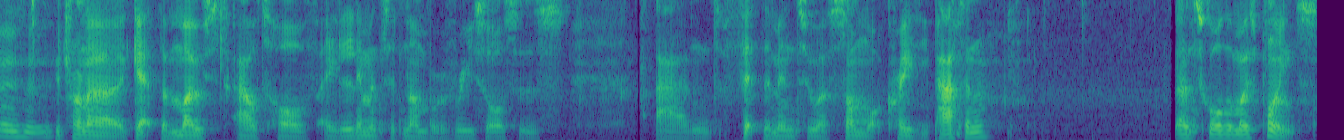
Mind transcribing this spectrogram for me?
Mm-hmm. You're trying to get the most out of a limited number of resources and fit them into a somewhat crazy pattern and score the most points.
